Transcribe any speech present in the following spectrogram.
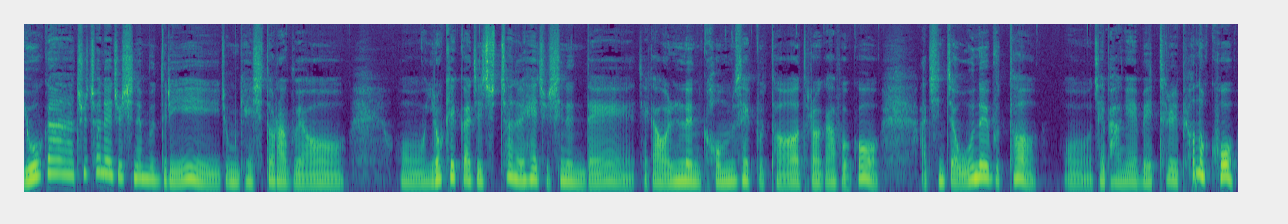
요가 추천해 주시는 분들이 좀 계시더라고요. 어, 이렇게까지 추천을 해 주시는데 제가 얼른 검색부터 들어가 보고 아 진짜 오늘부터 어, 제 방에 매트를 펴놓고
